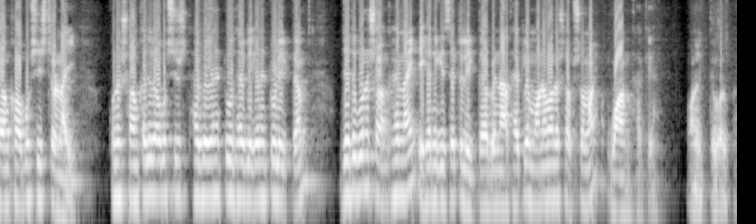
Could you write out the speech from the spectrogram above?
সংখ্যা অবশিষ্ট নাই। কোনো সংখ্যা যদি অবশিষ্ট থাকবে এখানে টু থাকলে এখানে টু লিখতাম। যেহেতু কোনো সংখ্যা নাই, এখানে কিছু একটা লিখতে হবে। না থাকলে মনে মনে সবসময় ওয়ান থাকে। ওয়ান লিখতে পারবে।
